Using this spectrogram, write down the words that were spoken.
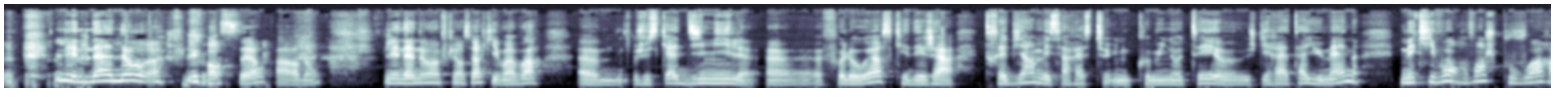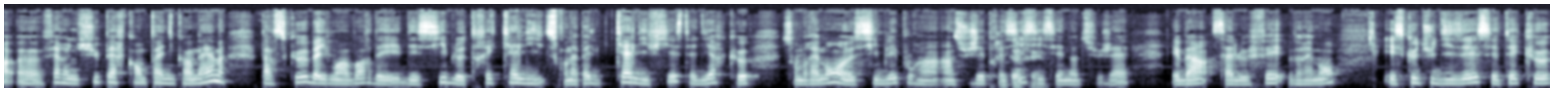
les nano-influenceurs, pardon les nano-influenceurs qui vont avoir euh, jusqu'à 10 000 euh, followers, ce qui est déjà très bien, mais ça reste une communauté, euh, je dirais, à taille humaine, mais qui vont en revanche pouvoir faire une super campagne quand même, parce que bah, ils vont avoir des, cibles très quali, ce qu'on appelle qualifiées, c'est-à-dire que sont vraiment ciblés pour un, sujet précis. Si c'est notre sujet, et eh ben ça le fait vraiment. Et ce que tu disais, c'était que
